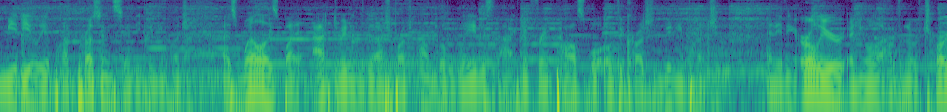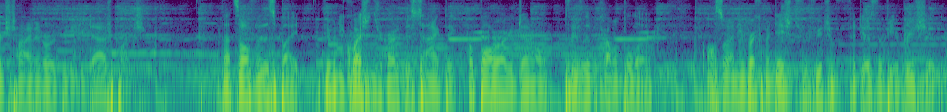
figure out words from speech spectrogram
immediately upon pressing the standing medium punch, as well as by activating the dash punch on the latest active frame possible of the crouching medium punch. Anything earlier, and you will not have enough charge time in order to get your dash punch. That's all for this bite. If you have any questions regarding this tactic or Balrog in general, please leave a comment below. Also, any recommendations for future videos would be appreciated.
